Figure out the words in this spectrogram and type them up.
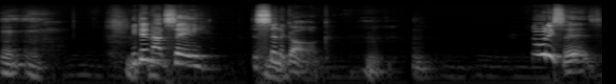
He did not say the synagogue. You know what he says?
